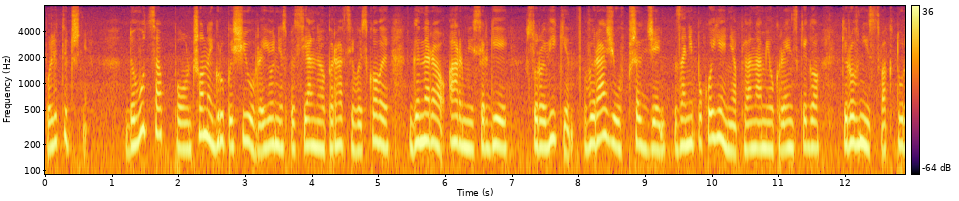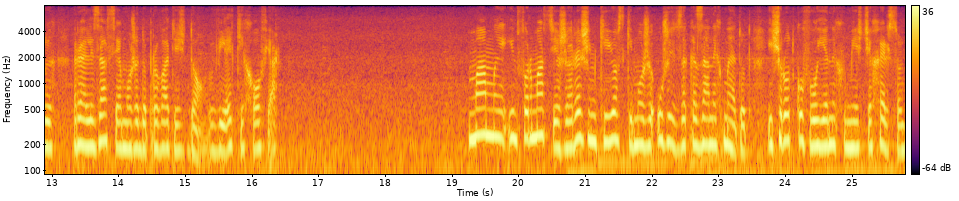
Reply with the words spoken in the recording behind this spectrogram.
politycznie. Dowódca połączonej grupy sił w rejonie specjalnej operacji wojskowej generał armii Sergiej Surowikin wyraził w przeddzień zaniepokojenia planami ukraińskiego kierownictwa, których realizacja może doprowadzić do wielkich ofiar. Mamy informację, że reżim kijowski może użyć zakazanych metod i środków wojennych w mieście Hersoń,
